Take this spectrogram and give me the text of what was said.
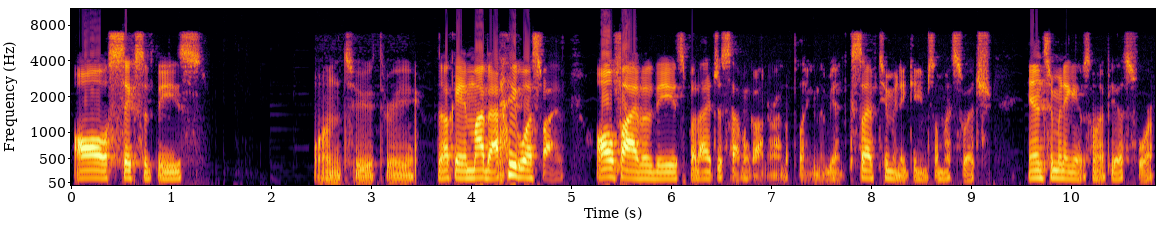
all six of these. One, two, three. Okay, my bad. It was five all five of these, but I just haven't gotten around to playing them yet because I have too many games on my Switch and too many games on my PS4.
